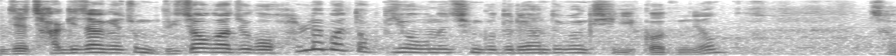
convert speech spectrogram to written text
이제 자기장에 좀 늦어가지고 헐레벌떡 뛰어오는 친구들이 한두 명씩 있거든요. 자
